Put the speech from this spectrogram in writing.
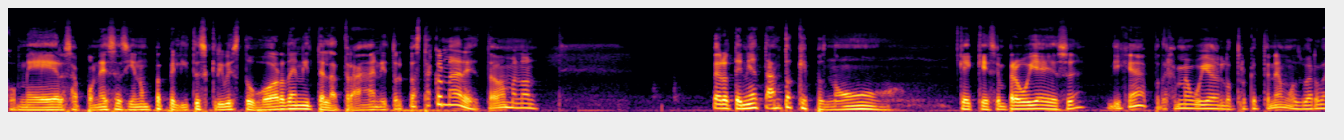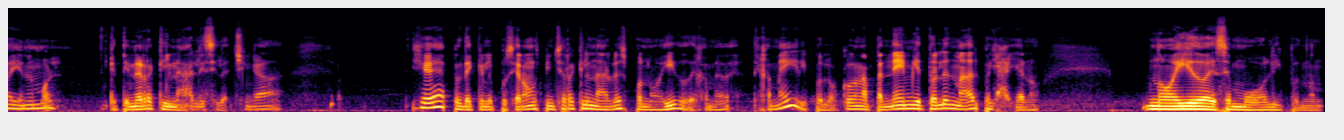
comer, o sea, pones así en un papelito, escribes tu orden y te la traen y todo. Pues está con madre, estaba malón. Pero tenía tanto que pues no, que, que siempre voy a ese. Dije, ah, pues déjame voy al otro que tenemos, ¿verdad? Ahí en el mall. Que tiene reclinables y la chingada. Dije, ah, pues de que le pusieron los pinches reclinables, pues no he ido, déjame ver, déjame ir. Y pues luego con la pandemia y todo el desmadre, pues ya, ya no no he ido a ese mall y pues no,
